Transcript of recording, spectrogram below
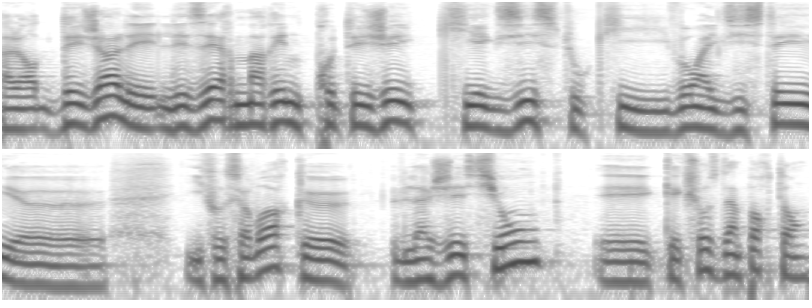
Alors déjà, les, aires marines protégées qui existent ou qui vont exister, euh, il faut savoir que la gestion est quelque chose d'important.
